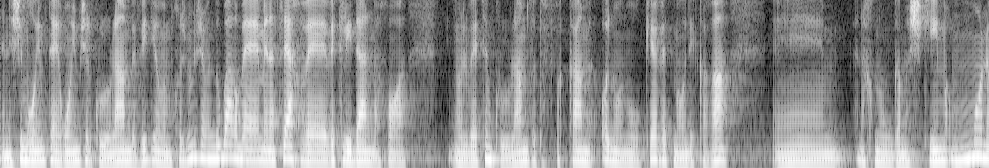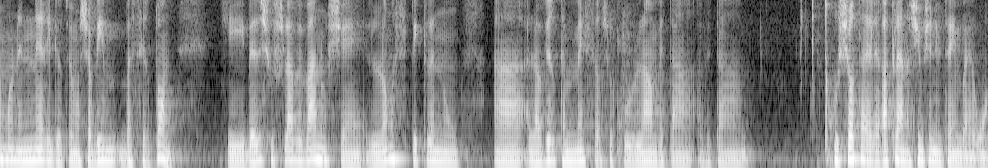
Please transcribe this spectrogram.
אנשים רואים את האירועים של כולם בווידאו, והם חושבים שמדובר במנצח ו- וקלידן מאחורה. אבל בעצם כולם זאת הפקה מאוד מאוד מורכבת, מאוד יקרה. אמ, אנחנו גם משקיעים המון המון אנרגיות ומשאבים בסרטון. כי באיזשהו שלב הבנו שלא מספיק לנו uh, להעביר את המסר של כולם ואת, ה, ואת התחושות האלה רק לאנשים שנמצאים באירוע,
